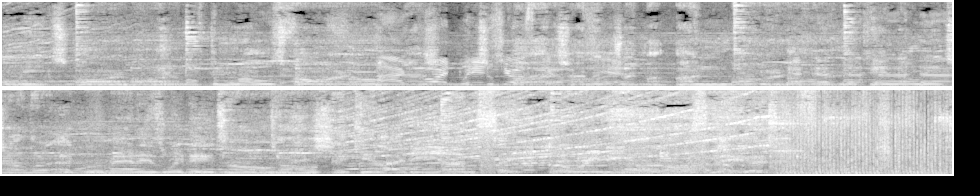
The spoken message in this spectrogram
on each arm. Him off the Moe's farm. Good with your bar, trying to drink my unborn. Licking on each other, acrobatics with their tongue. Shake it like Beyonce. Go radio on.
